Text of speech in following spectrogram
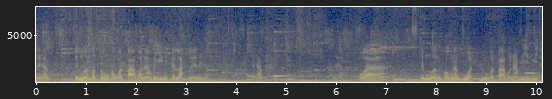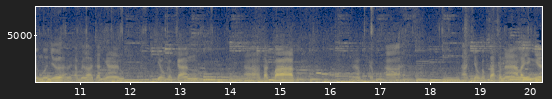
นะครับจำนวนพระสงฆ์ของวัดป่าบ่อน้ำพระอินทร์เป็นหลักเลยนะครับ เพราะว่าจำนวนของนักบวชอยู่วัดป่าบ่อน้ำพระอินมีจำนวนเยอะนะครับเวลาจัดงานเกี่ยวกับการาตักบาตรนะครับกับเกี่ยวกับศาสนาอะไรอย่างเงี้ย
